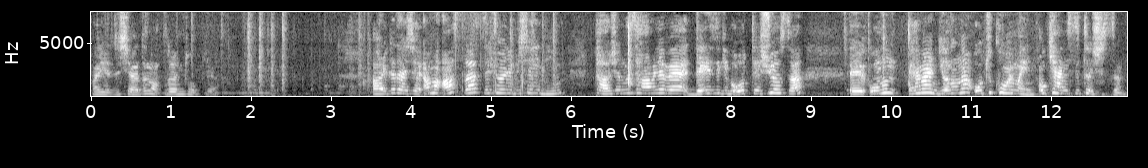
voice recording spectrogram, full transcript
Hayır dışarıdan otlarını topluyor. Arkadaşlar ama asla size şöyle bir şey diyeyim. Tavşanınız hamile ve Daisy gibi ot taşıyorsa e, onun hemen yanına otu koymayın. O kendisi taşısın.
